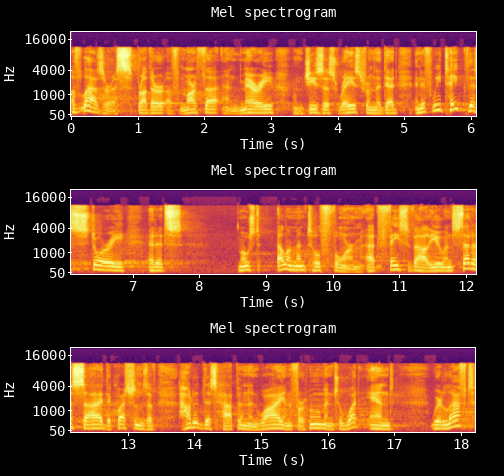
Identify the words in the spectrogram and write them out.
of Lazarus, brother of Martha and Mary, whom Jesus raised from the dead. And if we take this story at its most elemental form, at face value, and set aside the questions of how did this happen and why and for whom and to what end, we're left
